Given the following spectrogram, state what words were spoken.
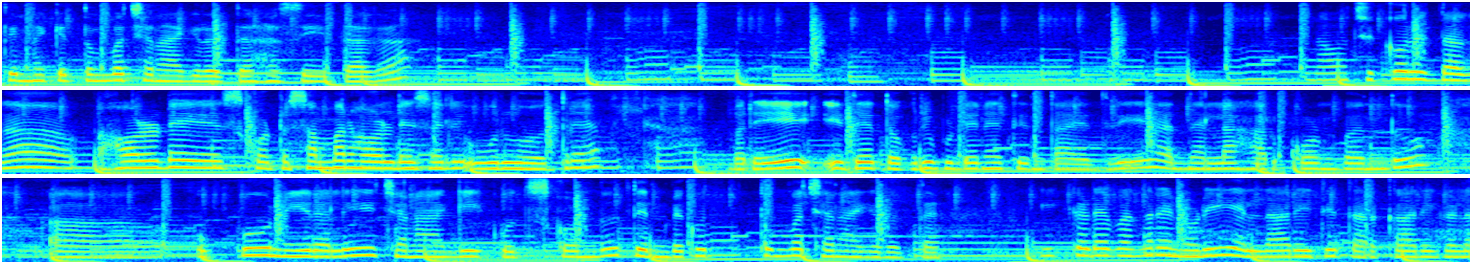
ತಿನ್ನೋಕ್ಕೆ ತುಂಬ ಚೆನ್ನಾಗಿರುತ್ತೆ ಹಸಿ ಇದ್ದಾಗ. ನಾವು ಚಿಕ್ಕವರಿದ್ದಾಗ ಹಾಲಿಡೇಸ್ ಕೊಟ್ಟು ಸಮ್ಮರ್ ಹಾಲಿಡೇಸಲ್ಲಿ ಊರಿಗೆ ಹೋದರೆ ಬರೀ ಇದೇ ತೊಗರಿ ಬುಡ್ಡೆನೇ ತಿಂತಾ ಇದ್ವಿ. ಅದನ್ನೆಲ್ಲ ಹರ್ಕೊಂಡು ಬಂದು ಉಪ್ಪು ನೀರಲ್ಲಿ ಚೆನ್ನಾಗಿ ಕುದಿಸ್ಕೊಂಡು ತಿನ್ನಬೇಕು ತುಂಬ ಚೆನ್ನಾಗಿರುತ್ತೆ. ಈ ಕಡೆ ಬಂದರೆ ನೋಡಿ, ಎಲ್ಲ ರೀತಿ ತರಕಾರಿಗಳ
